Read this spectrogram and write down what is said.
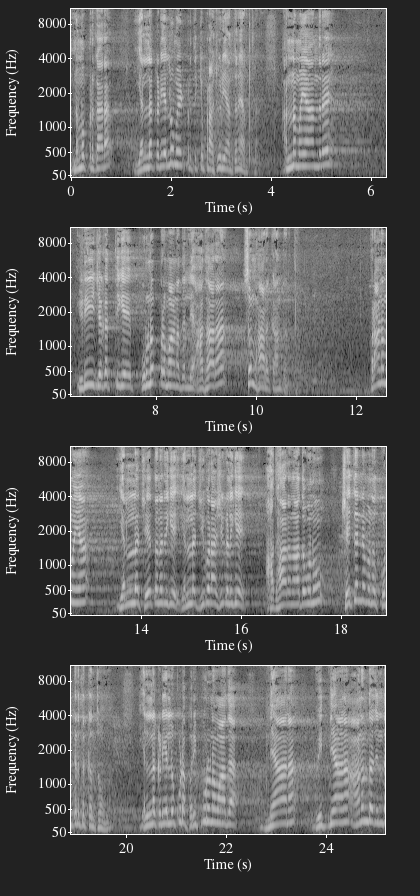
ನಮ್ಮ ಪ್ರಕಾರ ಎಲ್ಲ ಕಡೆಯಲ್ಲೂ ಮೇಡ್ ಪ್ರತ್ಯಕ್ಕೆ ಪ್ರಾಚುರ್ಯ ಅಂತಲೇ ಅರ್ಥ. ಅನ್ನಮಯ ಅಂದರೆ ಇಡೀ ಜಗತ್ತಿಗೆ ಪೂರ್ಣ ಪ್ರಮಾಣದಲ್ಲಿ ಆಧಾರ, ಸಂಹಾರಕ ಅಂತ ಅರ್ಥ. ಪ್ರಾಣಮಯ ಎಲ್ಲ ಚೇತನರಿಗೆ, ಎಲ್ಲ ಜೀವರಾಶಿಗಳಿಗೆ ಆಧಾರನಾದವನು ಚೈತನ್ಯವನ್ನು ಕೊಟ್ಟಿರತಕ್ಕಂಥವನು. ಎಲ್ಲ ಕಡೆಯಲ್ಲೂ ಕೂಡ ಪರಿಪೂರ್ಣವಾದ ಜ್ಞಾನ, ವಿಜ್ಞಾನ, ಆನಂದದಿಂದ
